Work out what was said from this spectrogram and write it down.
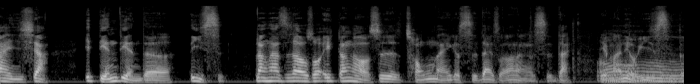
带一下一点点的历史。让他知道说，哎，刚好是从哪一个时代走到哪个时代，也蛮有意思的。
